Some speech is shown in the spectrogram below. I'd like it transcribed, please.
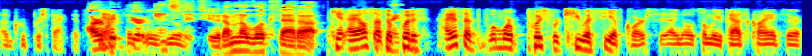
A group perspective. Yeah, Arbinger really- Institute. I'm going to look that up. Can't, I also have to put a, I also have one more push for QSC, of course. I know some of your past clients are,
